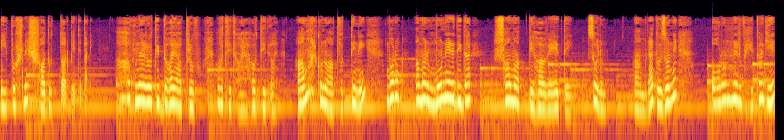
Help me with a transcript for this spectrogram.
এই প্রশ্নের সদুত্তর পেতে পারি। আপনার অতি দয়া প্রভু, অতি দয়া অতি দয়া। আমার কোনো আপত্তি নেই, বরং আমার মনের দিদার সমাপ্তি হবে এতে। চলুন, আমরা দুজনে অরণ্যের ভেতর গিয়ে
